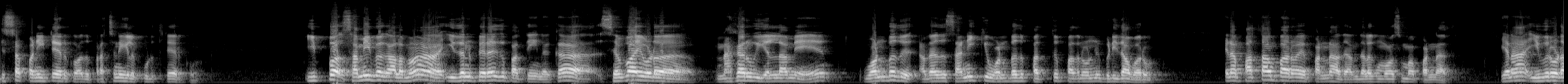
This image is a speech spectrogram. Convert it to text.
டிஸ்டர்ப் பண்ணிகிட்டே இருக்கும். அது பிரச்சனைகளை கொடுத்துட்டே இருக்கும். இப்போ சமீப காலமாக இதன் பிறகு பார்த்தீங்கன்னாக்கா செவ்வாயோட நகர்வு எல்லாமே ஒன்பது அதாவது சனிக்கு ஒன்பது பத்து பதினொன்று இப்படி தான் வரும். ஏன்னா பத்தாம் பார்வை பண்ணாது. அந்த அளவுக்கு மோசமாக பண்ணாது. ஏன்னா இவரோட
